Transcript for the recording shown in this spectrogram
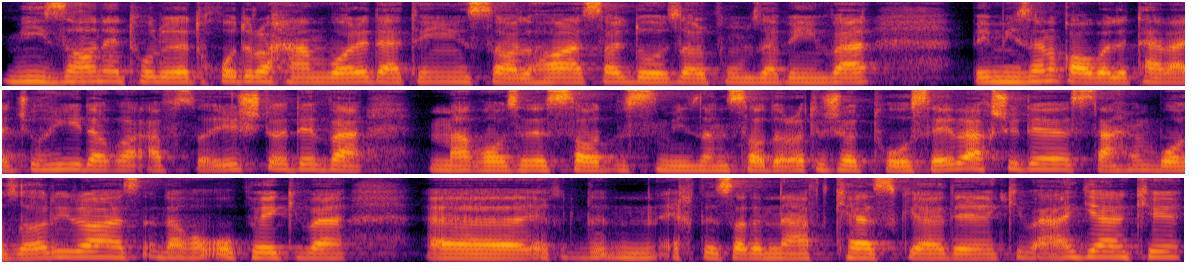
میزان تولیدات خود رو همواره در این سالها از سال 2015 به این ور به میزان قابل توجهی در افزایش داده و مغازه ساد... میزان صادراتش را توسعه بخشیده. سهم بازاری را از در اوپک و اقتصاد نفت کسب کرده و اگر که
